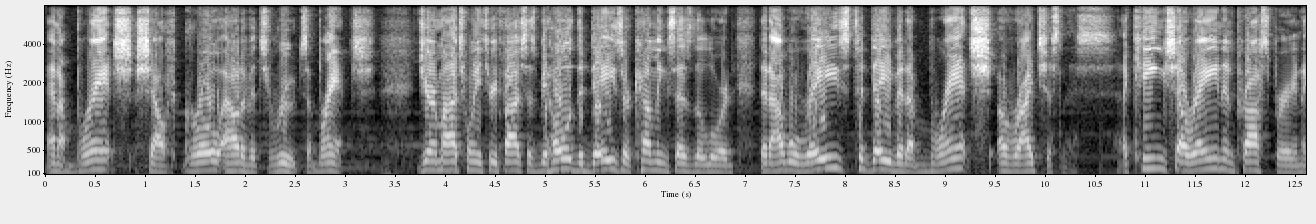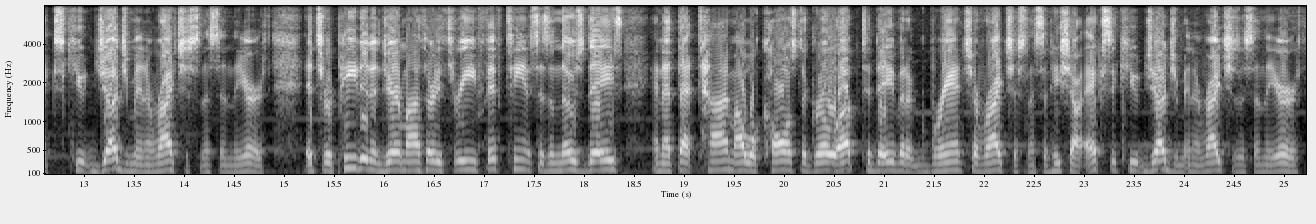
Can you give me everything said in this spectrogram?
and a branch shall grow out of its roots. A branch. Jeremiah 23 5 says, Behold, the days are coming, says the Lord, that I will raise to David a branch of righteousness. A king shall reign and prosper and execute judgment and righteousness in the earth. It's repeated in Jeremiah 33 15. It says, In those days and at that time I will cause to grow up to David a branch of righteousness, and he shall execute judgment and righteousness in the earth.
